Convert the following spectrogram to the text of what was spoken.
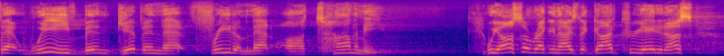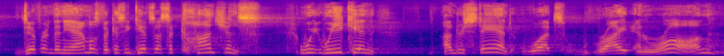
that we've been given that freedom, that autonomy. We also recognize that God created us different than the animals because he gives us a conscience. We, we can understand what's right and wrong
